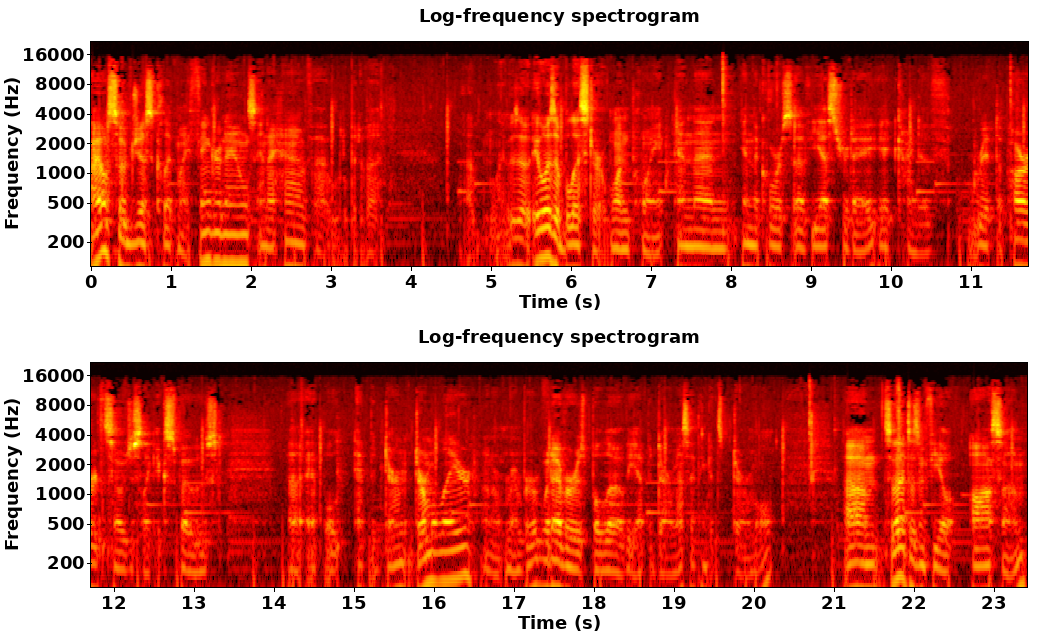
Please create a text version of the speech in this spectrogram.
I also just clipped my fingernails and I have a little bit of a, it was a it was a blister at one point and then in the course of yesterday it kind of ripped apart so just like exposed uh, epi epidermal layer? I don't remember. Whatever is below the epidermis I think it's dermal. Um, so that doesn't feel awesome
